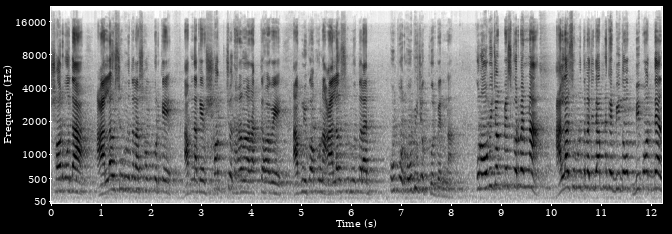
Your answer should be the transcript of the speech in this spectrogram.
সর্বদা আল্লাহ সুবনতলা সম্পর্কে আপনাকে স্বচ্ছ ধারণা রাখতে হবে। আপনি কখনো আল্লাহ সুবনতলার উপর অভিযোগ করবেন না। কোনো অভিযোগ পেশ করবেন না। আল্লাহ সুবনতলা যদি আপনাকে বিপদ দেন,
